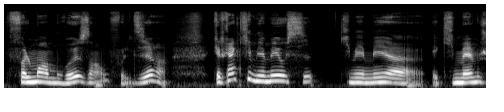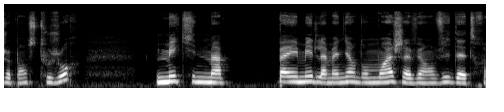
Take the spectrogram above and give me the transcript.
follement amoureuse, hein, faut le dire, quelqu'un qui m'aimait aussi, qui m'aimait euh, et qui m'aime, je pense toujours, mais qui ne m'a pas aimé de la manière dont moi j'avais envie d'être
